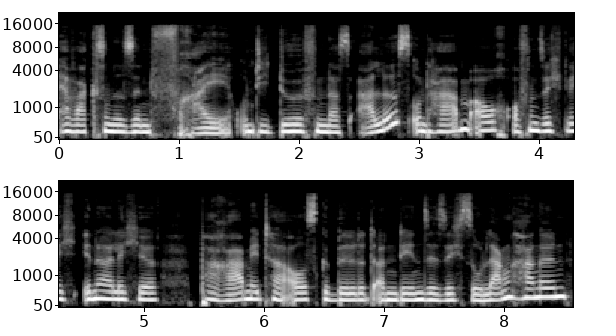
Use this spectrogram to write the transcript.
Erwachsene sind frei und die dürfen das alles und haben auch offensichtlich innerliche Parameter ausgebildet, an denen sie sich so langhangeln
